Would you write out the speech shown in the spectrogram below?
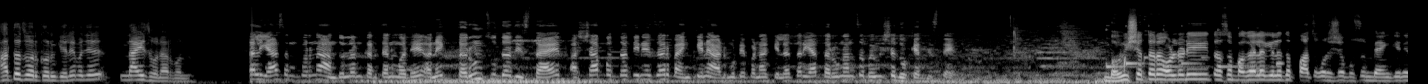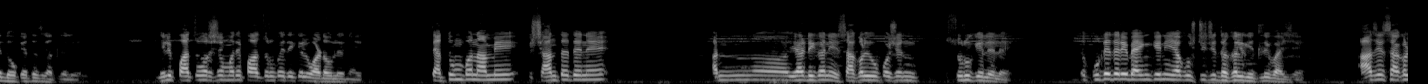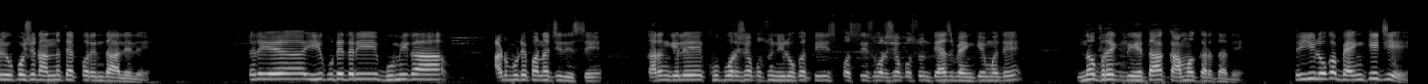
हातच वर करून केले. म्हणजे नाहीच होणार म्हणून. या संपूर्ण आंदोलनकर्त्यांमध्ये अनेक तरुण सुद्धा दिसत आहेत. अशा पद्धतीने जर बँकेने आडमुटेपणा केला तर या तरुणांचं भविष्य धोक्यात दिसतंय. भविष्य तर ऑलरेडी तसं बघायला गेलं तर पाच वर्षापासून बँकेने धोक्यातच घातलेले आहे. गेली पाच वर्षामध्ये पाच रुपये देखील वाढवले नाहीत. त्यातून पण आम्ही शांततेने अन्न या ठिकाणी साखळी उपोषण सुरू केलेलं आहे. तर कुठेतरी बँकेने या गोष्टीची दखल घेतली पाहिजे. आज हे साखळी उपोषण अन्नत्यागपर्यंत आलेले आहे. तर हे- कुठेतरी भूमिका आडमुठेपणाची दिसते. कारण गेले खूप वर्षापासून ही लोक तीस पस्तीस वर्षापासून त्याच बँकेमध्ये न ब्रेक घेता कामं करतात आहे तर ही लोक बँकेची आहे.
